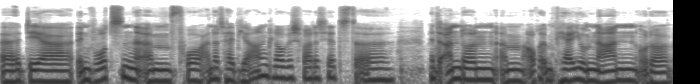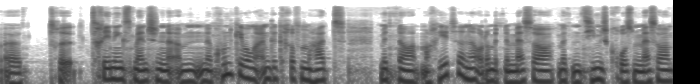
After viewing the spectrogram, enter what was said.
äh, der in Wurzen ähm, vor anderthalb Jahren, glaube ich, war das jetzt, äh, mit anderen ähm, auch Imperium-nahen oder äh, Tra Trainingsmenschen ähm, eine Kundgebung angegriffen hat mit einer Machete ne, oder mit einem Messer, mit einem ziemlich großen Messer.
